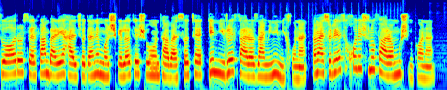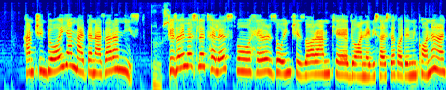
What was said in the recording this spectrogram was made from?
دعا رو صرفا برای حل شدن مشکلاتشون توسط یه نیروی فرازمینی می‌خونن و مسئولیت خودشون رو فراموش می‌کنن. همچین دعایی هم مد نظرم نیست. درست. چیزایی مثل طلسم و حرز و این چیزا هم که دعا نویس ها استفاده می‌کنن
